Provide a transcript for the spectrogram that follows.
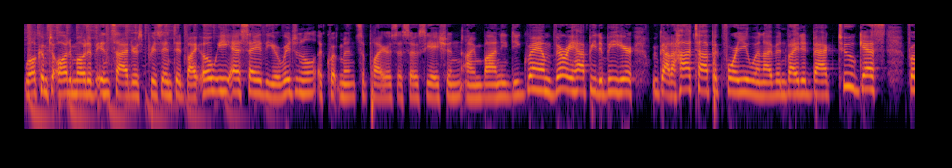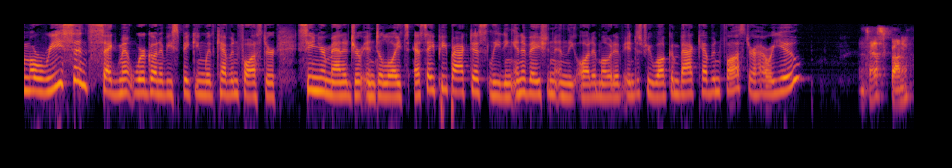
Welcome to Automotive Insiders presented by OESA, the Original Equipment Suppliers Association. I'm Bonnie D. Graham. Very happy to be here. We've got a hot topic for you, and I've invited back two guests from a recent segment. We're going to be speaking with Kevin Foster, Senior Manager in Deloitte's SAP practice, leading innovation in the automotive industry. Welcome back, Kevin Foster. How are you? Fantastic, Bonnie.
